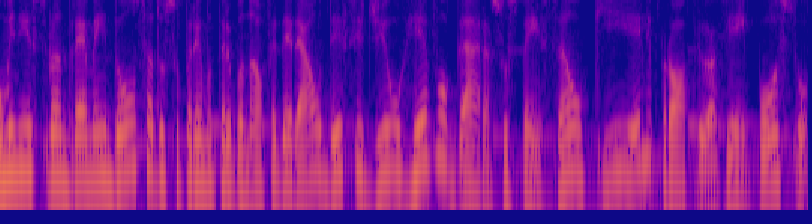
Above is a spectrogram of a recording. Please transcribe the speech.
O ministro André Mendonça, do Supremo Tribunal Federal, decidiu revogar a suspensão que ele próprio havia imposto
